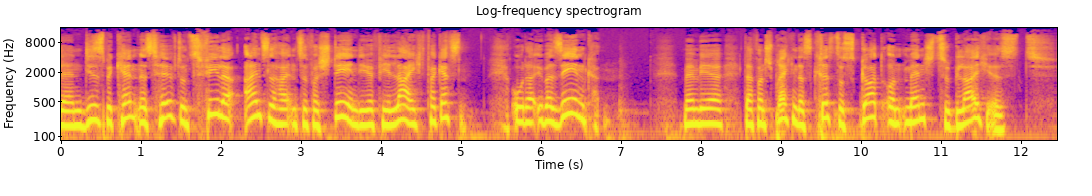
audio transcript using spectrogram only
Denn dieses Bekenntnis hilft uns viele Einzelheiten zu verstehen, die wir vielleicht vergessen oder übersehen können. Wenn wir davon sprechen, dass Christus Gott und Mensch zugleich ist,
